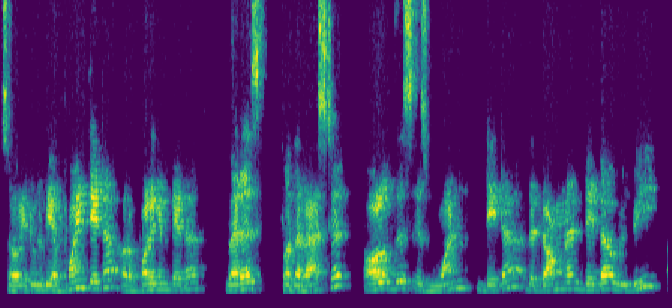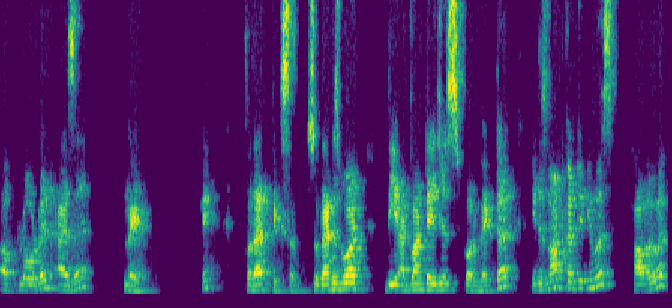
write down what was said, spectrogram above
So it will be a point data or a polygon data whereas for the raster, all of this is one data. The dominant data will be uploaded as a layer, okay, for that pixel. So that is what the advantages for vector. It is not continuous. However,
